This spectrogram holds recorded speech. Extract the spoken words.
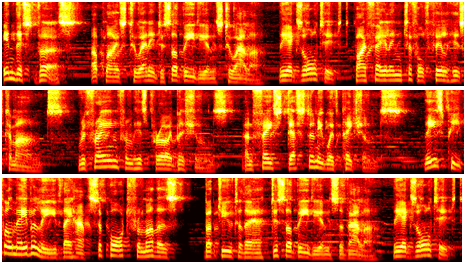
in this verse applies to any disobedience to Allah, the Exalted, by failing to fulfill His commands, refrain from His prohibitions, and face destiny with patience. These people may believe they have support from others, but due to their disobedience of Allah, the Exalted,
